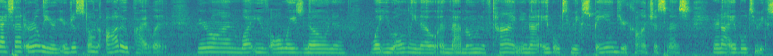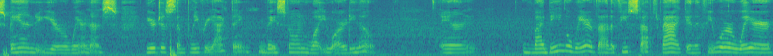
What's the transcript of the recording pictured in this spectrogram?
i said earlier you're just on autopilot. You're on what you've always known and what you only know in that moment of time. You're not able to expand your consciousness. You're not able to expand your awareness. You're just simply reacting based on what you already know. And by being aware of that, if you stepped back and if you were aware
